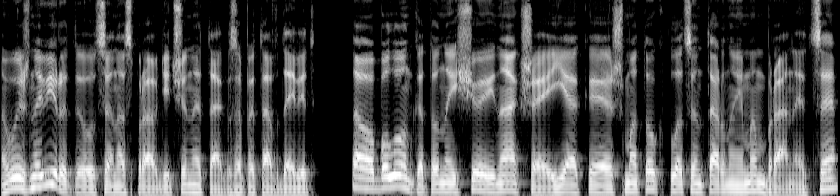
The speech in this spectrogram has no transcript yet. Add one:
Ви ж не вірите у це насправді, чи не так? запитав Девід. Та оболонка то не що інакше, як е, шматок плацентарної мембрани. Це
